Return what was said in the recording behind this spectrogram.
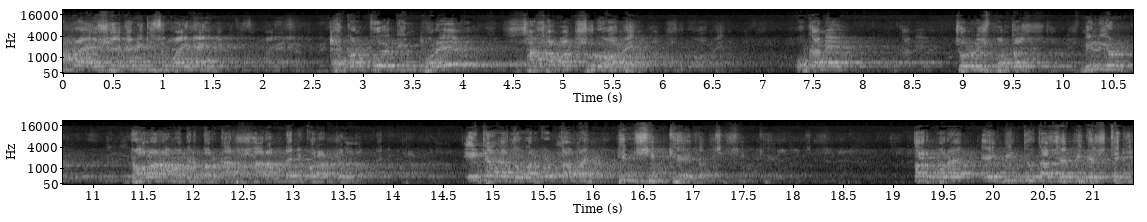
আমরা এসে এখানে কিছু পাই নাই। এখন কয়দিন পরে চাষাবাদ শুরু হবে? ওখানে চল্লিশ পঞ্চাশ মিলিয়ন ডলার আমাদের দরকার সার আমদানি করার জন্য। এই টাকা জোগাড় করতে আমরা হিমশিম খেয়ে যাচ্ছি। তারপরে এই বিদ্যুৎ আসে বিদেশ থেকে।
